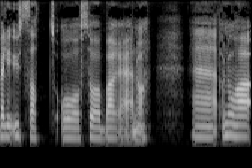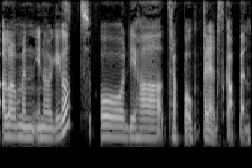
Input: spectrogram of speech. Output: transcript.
veldig utsatt og sårbare nå. Eh, nå har alarmen i Norge gått, og de har trappa opp beredskapen.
